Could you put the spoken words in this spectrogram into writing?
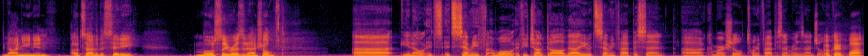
non-union, outside of the city, mostly residential. Uh, you know, it's it's seventy five. Well, if you talk dollar value, it's seventy five percent uh commercial, twenty five percent residential. Okay, wow,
